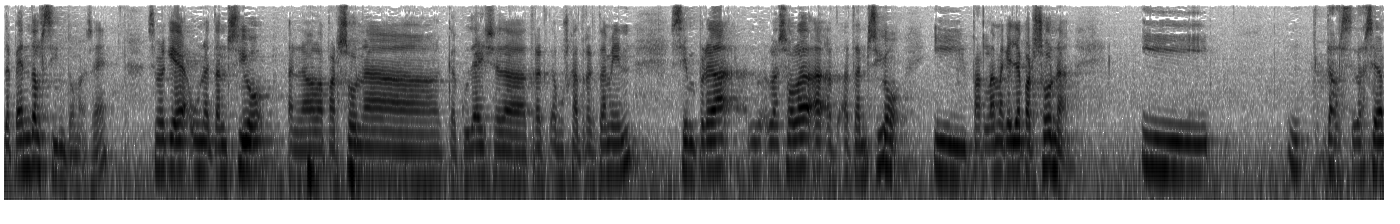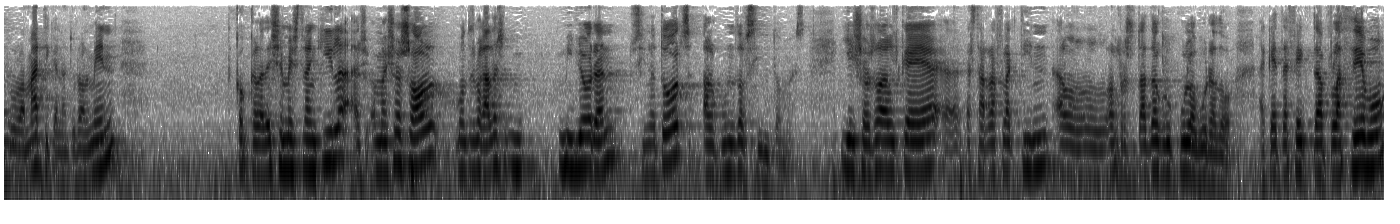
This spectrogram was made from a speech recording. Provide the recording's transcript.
depèn dels símptomes, eh? sempre que hi ha una atenció a la persona que acudeix a, a buscar tractament, sempre la sola atenció i parlar amb aquella persona i de la seva problemàtica, naturalment, com que la deixa més tranquil·la, amb això sol moltes vegades milloren, si no tots, alguns dels símptomes. I això és el que eh, està reflectint el, el resultat del grup col·laborador. Aquest efecte placebo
